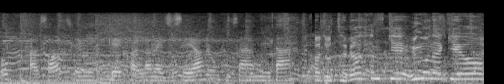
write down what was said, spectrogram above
꼭 가서 재밌게 관람해주세요 감사합니다 가조타가 함께 응원할게요.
